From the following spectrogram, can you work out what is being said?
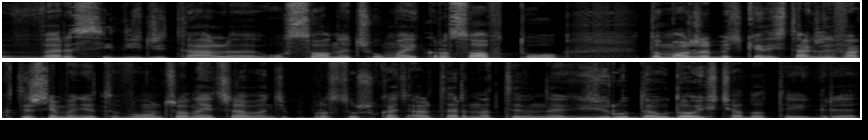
w wersji digital u Sony czy u Microsoftu, to może być kiedyś tak, że faktycznie będzie to wyłączone i trzeba będzie po prostu szukać alternatywnych źródeł dojścia do tej gry.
